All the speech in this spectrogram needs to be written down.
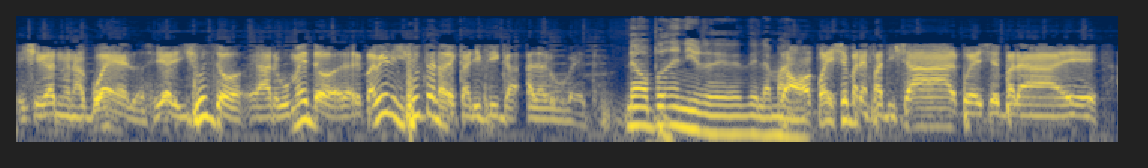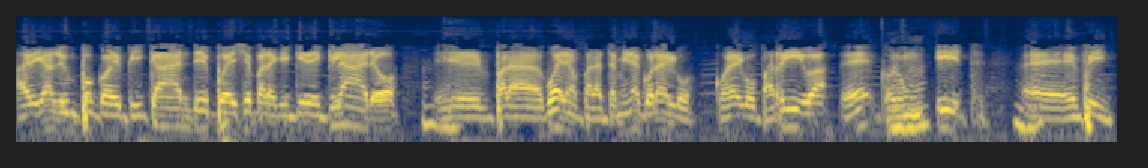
llegando a un acuerdo. Sería el insulto, eh, argumento. eh, Para mí, el insulto no descalifica al argumento. no, pueden ir de, de la mano. No, puede ser para enfatizar, puede ser para eh, agregarle un poco de picante, puede ser para que quede claro, eh, para, bueno, para terminar con algo, con algo para arriba, eh, con un hit, eh, en fin.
